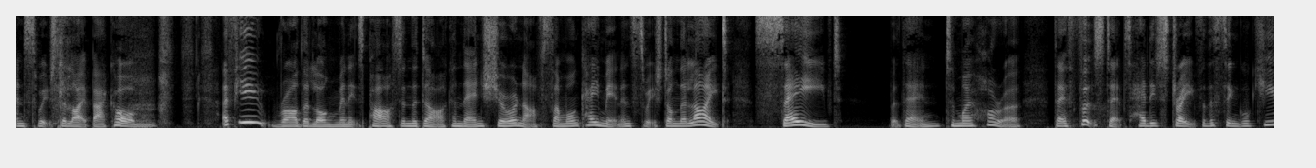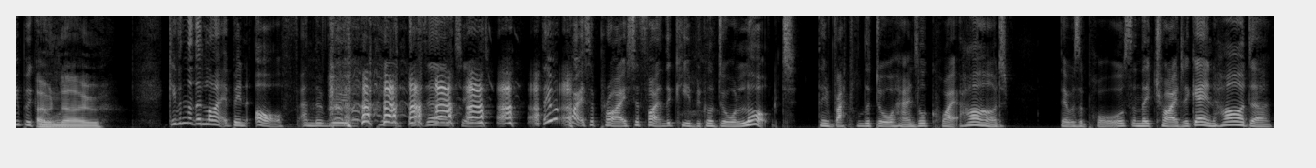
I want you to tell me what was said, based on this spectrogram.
and switch the light back on. A few rather long minutes passed in the dark, and then, sure enough, someone came in and switched on the light. Saved! But then, to my horror, their footsteps headed straight for the single cubicle. Oh no. Given that the light had been off and the room appeared deserted, they were quite surprised to find the cubicle door locked. They rattled the door handle quite hard. There was a pause and they tried again harder.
